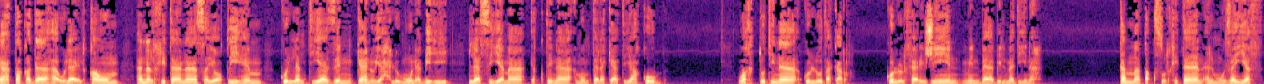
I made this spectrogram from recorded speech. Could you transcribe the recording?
اعتقد هؤلاء القوم أن الختان سيعطيهم كل امتياز كانوا يحلمون به لا سيما اقتناء ممتلكات يعقوب. واختتن كل ذكر كل الخارجين من باب المدينة. تم طقس الختان المزيف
